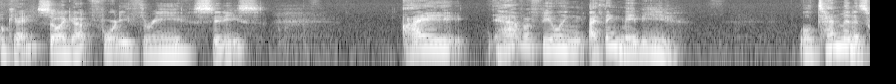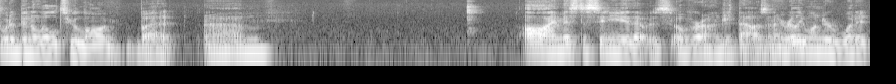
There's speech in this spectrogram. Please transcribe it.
okay, so I got 43 cities. I have a feeling, I think maybe, well, 10 minutes would have been a little too long, but, um, oh, I missed a city that was over 100,000. I really wonder what it,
